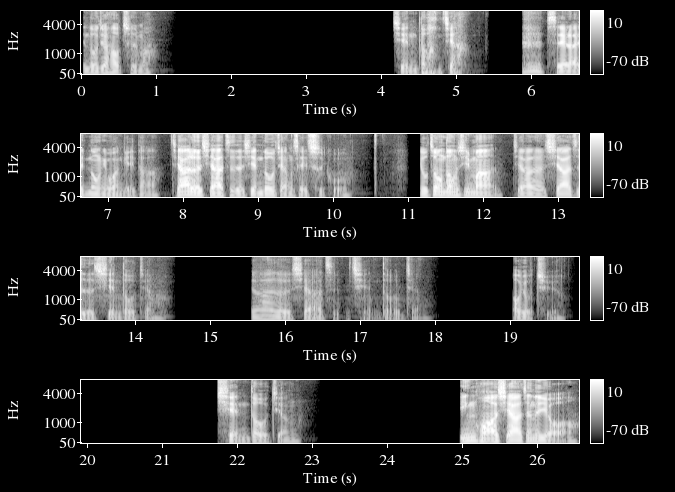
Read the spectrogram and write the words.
咸豆浆好吃吗？咸豆浆，谁来弄一碗给他？加了虾子的咸豆浆，谁吃过？有这种东西吗？加了虾子的咸豆浆，加了虾子的咸豆浆，好有趣啊！咸豆浆，樱花虾真的有哦？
